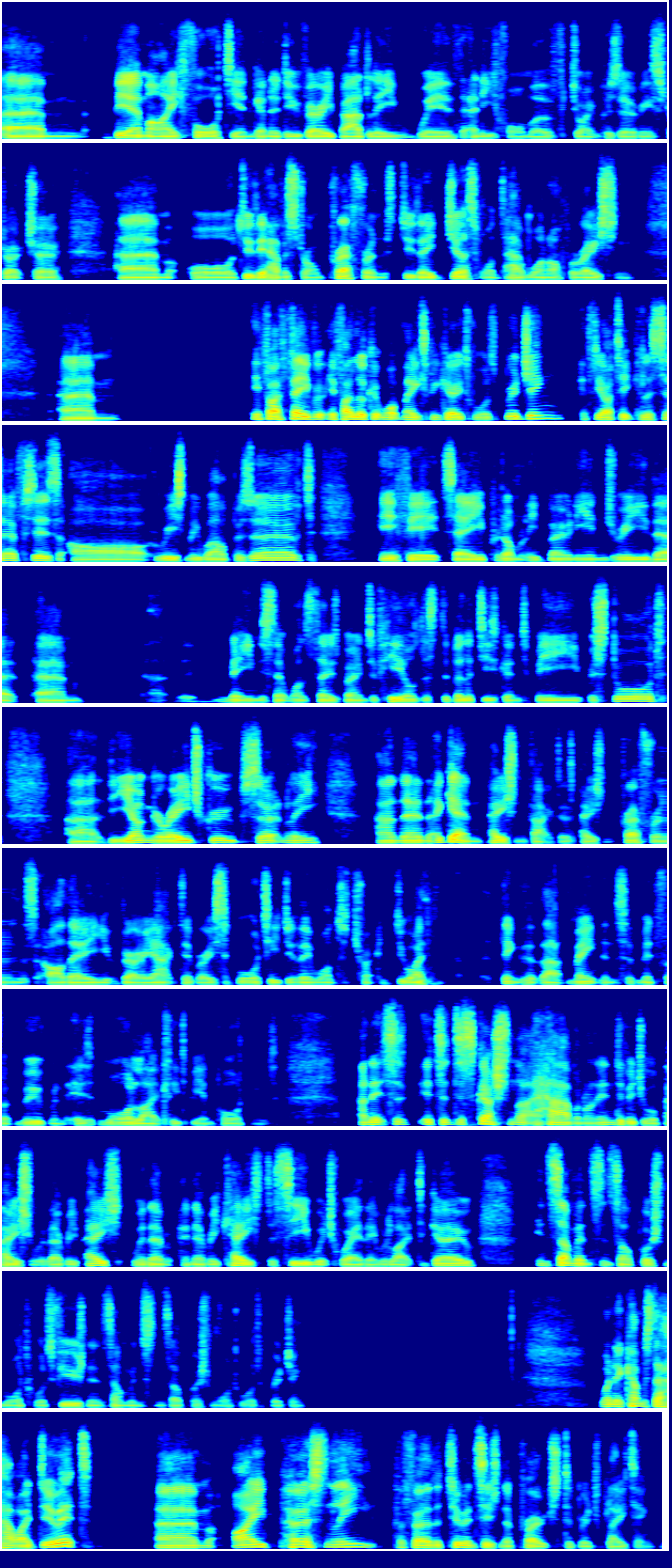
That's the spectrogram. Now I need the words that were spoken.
um, BMI 40 and going to do very badly with any form of joint preserving structure? Um, or do they have a strong preference? Do they just want to have one operation? Um, if I favor, if I look at what makes me go towards bridging, if the articular surfaces are reasonably well preserved, if it's a predominantly bony injury that um, uh, means that once those bones have healed, the stability is going to be restored. Uh, the younger age group, certainly. And then again, patient factors, patient preference. Are they very active, very sporty? Do they want to try? Do I th think that that maintenance of midfoot movement is more likely to be important? And it's a, it's a discussion that I have on an individual patient with every patient with every, in every case to see which way they would like to go. In some instances, I'll push more towards fusion. In some instances, I'll push more towards bridging. When it comes to how I do it, um, I personally prefer the two incision approach to bridge plating.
